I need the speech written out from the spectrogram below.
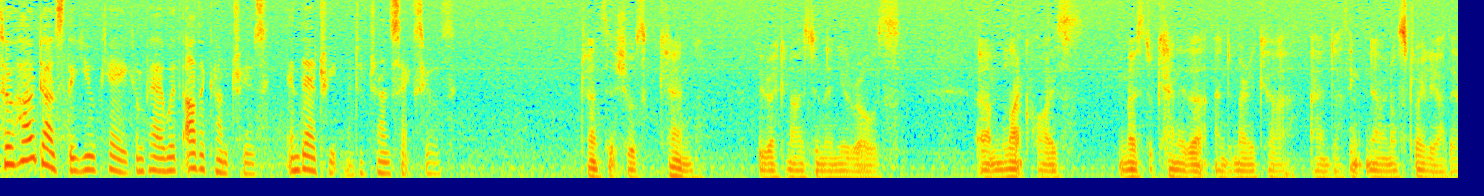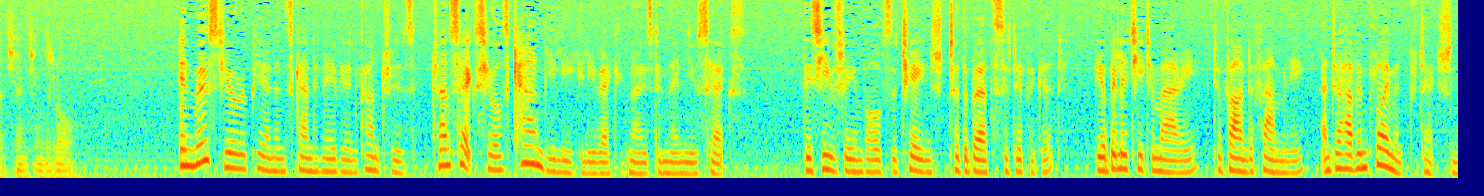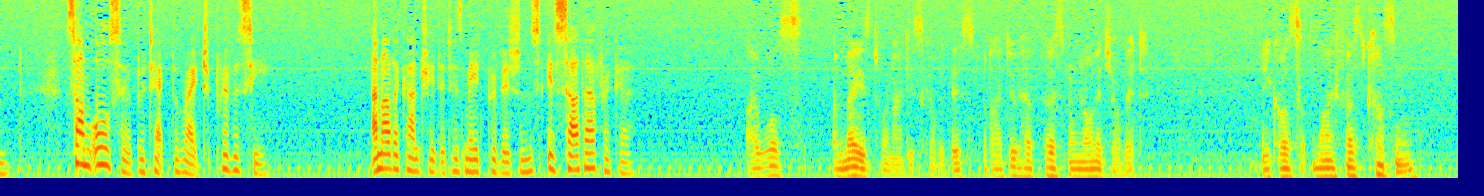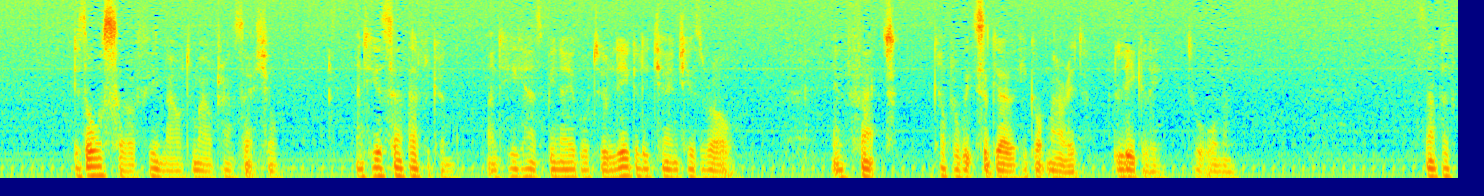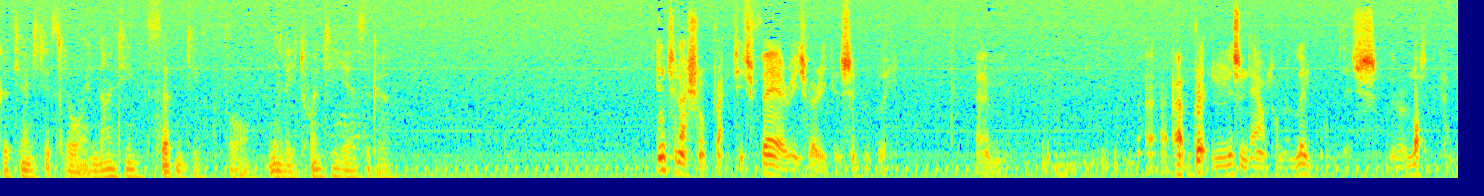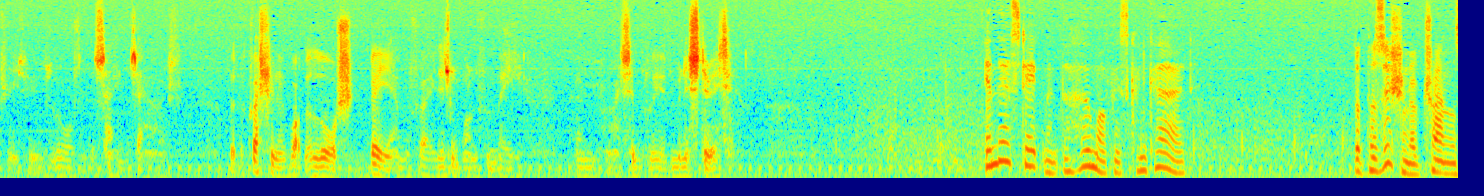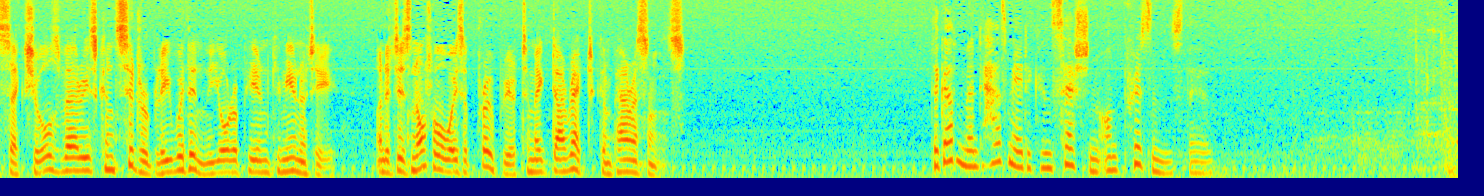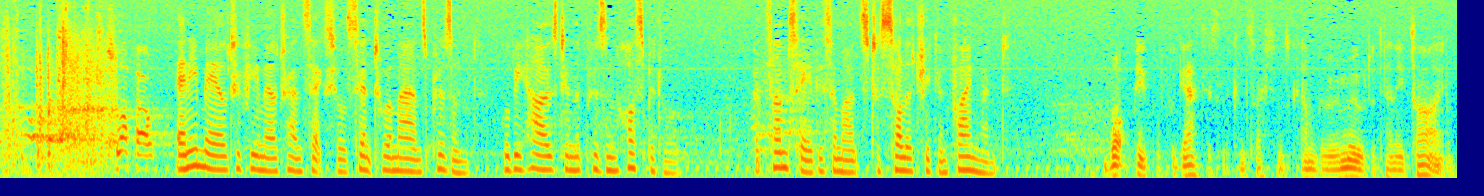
So how does the UK compare with other countries in their treatment of transsexuals? Transsexuals can be recognised in their new roles. Um, likewise, most of Canada and America, and I think now in Australia, they are changing the law. In most European and Scandinavian countries, transsexuals can be legally recognised in their new sex. This usually involves a change to the birth certificate, the ability to marry, to found a family, and to have employment protection. Some also protect the right to privacy. Another country that has made provisions is South Africa. I was amazed when I discovered this, but I do have personal knowledge of it because my first cousin is also a female to male transsexual, and he is South African, and he has been able to legally change his role. In fact, a couple of weeks ago, he got married legally to a woman. South Africa changed its law in 1974, nearly 20 years ago. International practice varies very considerably. Um, uh, Britain isn't out on a limb on this. There are a lot of countries whose laws are the same as ours. But the question of what the law should be, I'm afraid, isn't one for me. Um, I simply administer it. In their statement, the Home Office concurred. The position of transsexuals varies considerably within the European community. and it is not always appropriate to make direct comparisons. The government has made a concession on prisons, though. Swap out. Any male to female transsexual sent to a man's prison will be housed in the prison hospital, but some say this amounts to solitary confinement. What people forget is that concessions can be removed at any time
